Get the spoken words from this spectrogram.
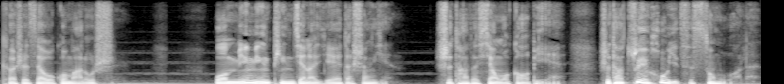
可是，在我过马路时，我明明听见了爷爷的声音，是他在向我告别，是他最后一次送我了。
